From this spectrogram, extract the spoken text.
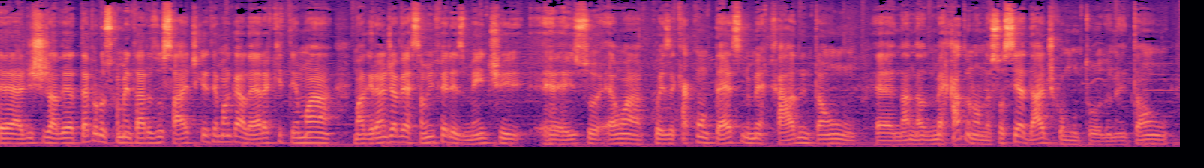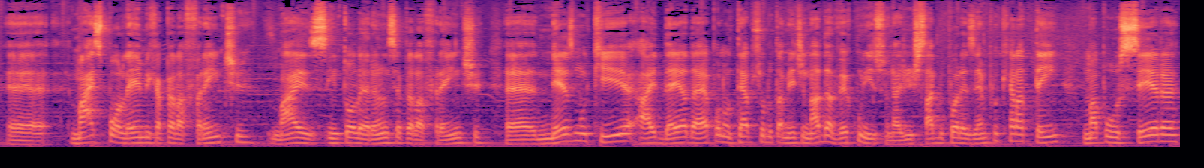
é, a gente já vê até pelos comentários do site que tem uma galera que tem uma, uma grande aversão. Infelizmente, é, isso é uma coisa que acontece no mercado, então, é, na, no mercado não, na sociedade como um todo, né? Então, é, mais polêmica pela frente, mais intolerância pela frente, é, mesmo que a ideia da Apple não tenha absolutamente nada a ver com isso, né? A gente sabe, por exemplo, que ela tem uma pulseira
